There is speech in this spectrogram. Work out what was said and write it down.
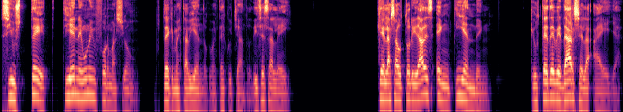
Si usted tiene una información, usted que me está viendo, que me está escuchando, dice esa ley, que las autoridades entienden que usted debe dársela a ella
